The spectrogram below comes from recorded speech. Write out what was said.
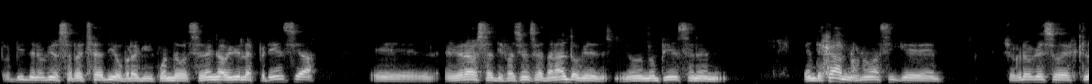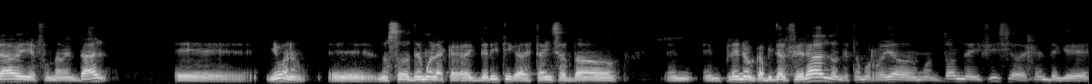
repite, no quiero ser reiterativo, para que cuando se venga a vivir la experiencia, eh, el grado de satisfacción sea tan alto que no, piensen en, dejarnos, ¿no? Así que yo creo que eso es clave y es fundamental. Eh, y bueno, eh, nosotros tenemos las características de estar insertado en, en, pleno Capital Federal, donde estamos rodeados de un montón de edificios, de gente que,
